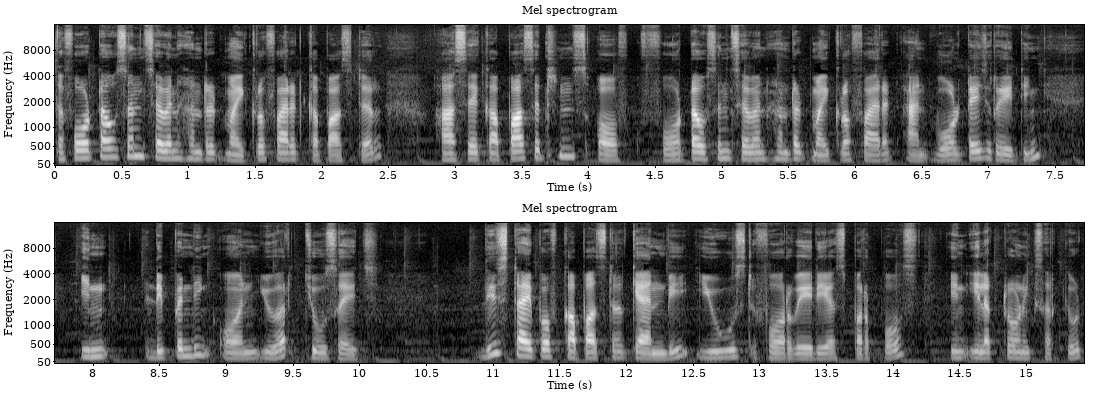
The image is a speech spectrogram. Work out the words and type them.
The 4700 microfarad capacitor has a capacitance of 4700 microfarad and voltage rating in depending on your usage. This type of capacitor can be used for various purposes in electronic circuit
